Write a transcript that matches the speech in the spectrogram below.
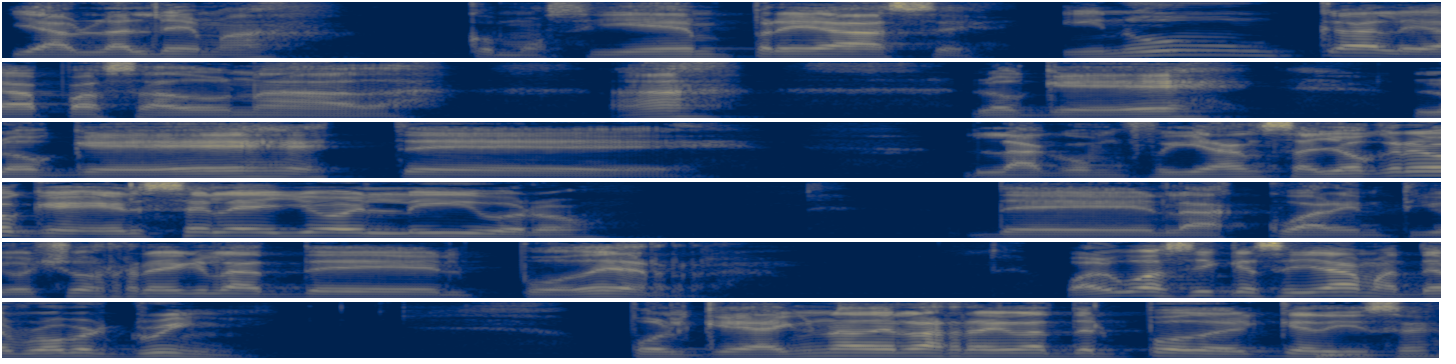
y hablar de más, como siempre hace. Y nunca le ha pasado nada. Ah, lo que es, lo que es este la confianza. Yo creo que él se leyó el libro de las 48 reglas del poder, o algo así que se llama, de Robert Greene. Porque hay una de las reglas del poder que dice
